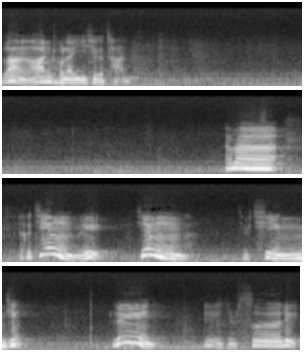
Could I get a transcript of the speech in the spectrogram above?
乱安出来一些个禅。那么这个静虑，静啊。就是清净，虑呢？虑就是思虑，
